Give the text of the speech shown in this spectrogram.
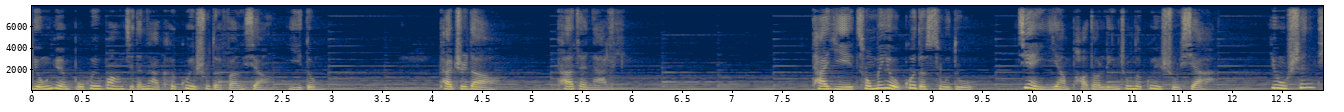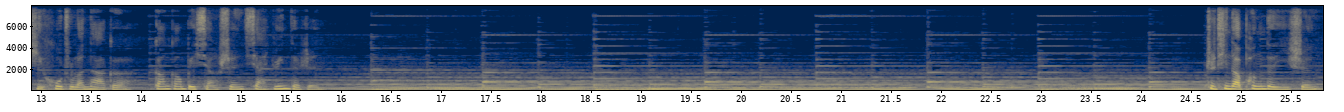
永远不会忘记的那棵桂树的方向移动。他知道，他在那里。他以从没有过的速度，箭一样跑到林中的桂树下，用身体护住了那个刚刚被响声吓晕的人。只听到“砰”的一声，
